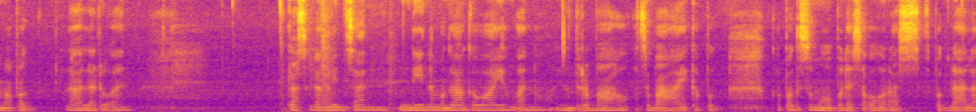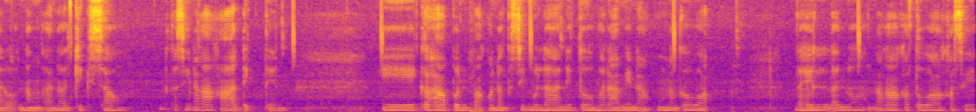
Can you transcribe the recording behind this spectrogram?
mapaglalaruan. Kaso lang minsan hindi na magagawa yung ano, yung trabaho sa bahay kapag kapag sumobra sa oras sa paglalaro ng ano jigsaw kasi nakaka-addict din. Eh, kahapon pa ako nagsimula nito, marami na akong nagawa. Dahil ano, nakakatuwa kasi.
